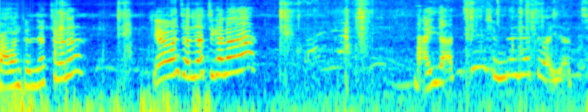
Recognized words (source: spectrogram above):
বাবান চলে যাচ্ছে কেন? এ বাবান চলে যাচ্ছে কেন? ভাই যাচ্ছে সন্ধ্যায় যাচ্ছে ভাই যাচ্ছে।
